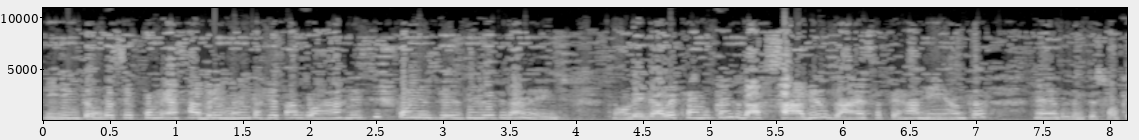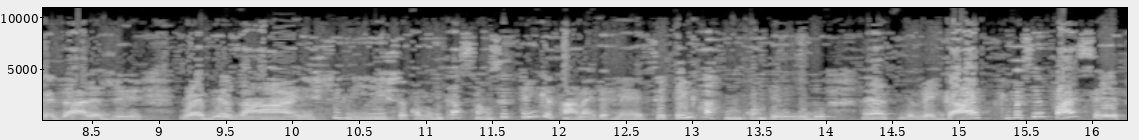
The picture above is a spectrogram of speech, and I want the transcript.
E então você começa a abrir muita retaguarda e se expõe às vezes indevidamente. Então o legal é quando o candidato sabe usar essa ferramenta, né? por exemplo, o pessoal que é da área de web design, estilista, comunicação, você tem que estar na internet, você tem que estar com um conteúdo né, legal, porque você vai ser,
